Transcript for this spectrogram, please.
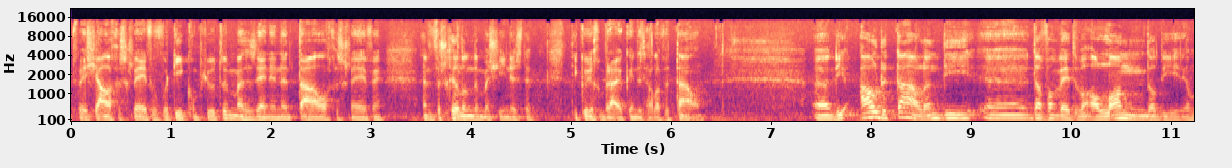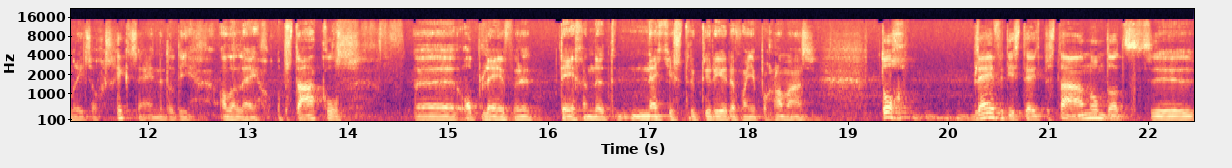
speciaal geschreven voor die computer... maar ze zijn in een taal geschreven. En verschillende machines die kun je gebruiken in dezelfde taal. Uh, die oude talen, die, uh, daarvan weten we al lang dat die helemaal niet zo geschikt zijn. En dat die allerlei obstakels opleveren tegen het netjes structureren van je programma's. Toch blijven die steeds bestaan, omdat uh,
